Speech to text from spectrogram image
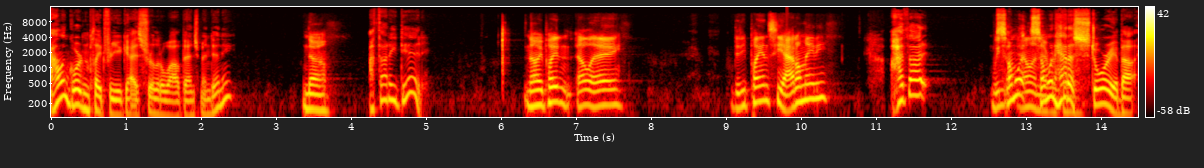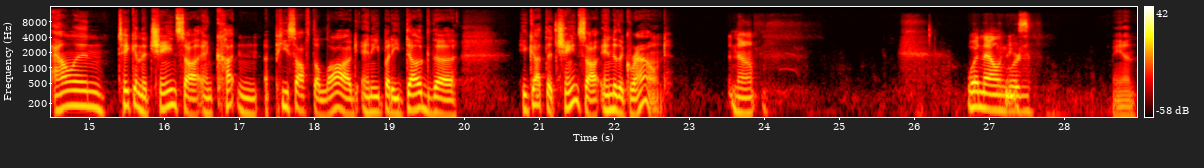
Alan Gordon played for you guys for a little while, Benjamin? Didn't he? no, I thought he did. no. He played in L.A. Did he play in Seattle? Maybe. I thought We, someone Alan someone had a story about Alan taking the chainsaw and cutting a piece off the log, and he but he dug the he got the chainsaw into the ground. No. Wasn't Alan Gordon? Man,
